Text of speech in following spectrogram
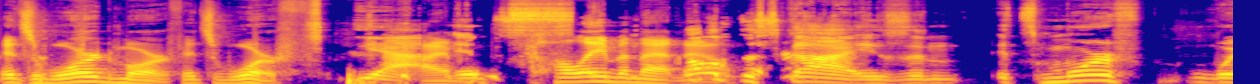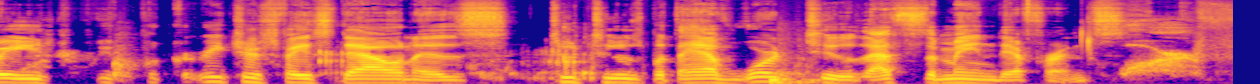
it's Ward Morph. It's Worf. yeah, I'm it's claiming that now. called disguise, and it's morph where you, you put creatures face down as two twos, but they have ward two. That's the main difference. Worf.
